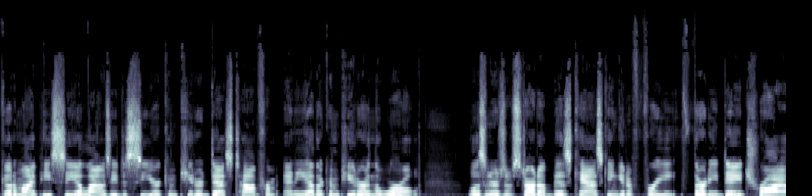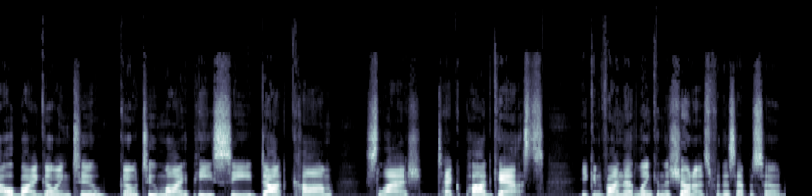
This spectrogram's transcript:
GoToMyPC allows you to see your computer desktop from any other computer in the world. Listeners of Startup Bizcast can get a free 30-day trial by going to gotomypc.com slash techpodcasts. You can find that link in the show notes for this episode.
